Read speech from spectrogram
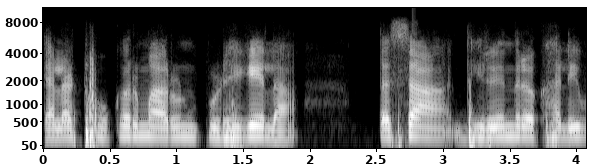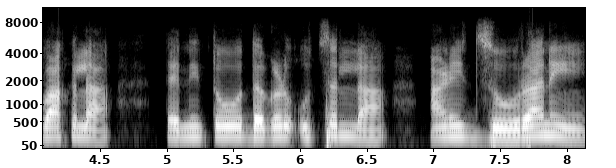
त्याला ठोकर मारून पुढे गेला तसा धीरेंद्र खाली वाकला. त्यांनी तो दगड उचलला आणि जोराने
